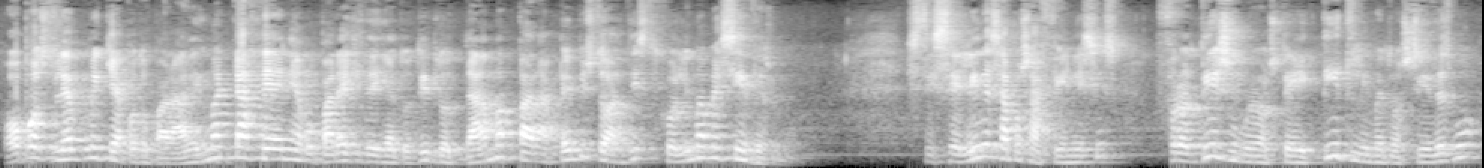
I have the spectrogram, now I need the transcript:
Όπως βλέπουμε και από το παράδειγμα, κάθε έννοια που παρέχεται για το τίτλο DAMA παραπέμπει στο αντίστοιχο λίμα με σύνδεσμο. Στις σελίδες αποσαφήνισης φροντίζουμε ώστε οι τίτλοι με τον σύνδεσμο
